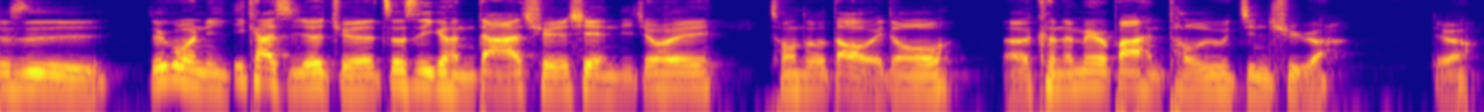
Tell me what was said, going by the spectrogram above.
就是如果你一开始就觉得这是一个很大的缺陷，你就会从头到尾都呃可能没有办法很投入进去吧，对吧？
